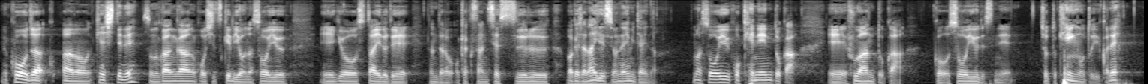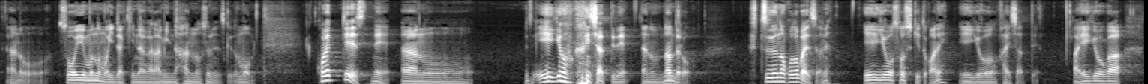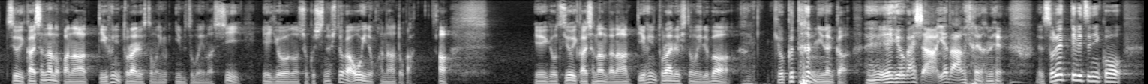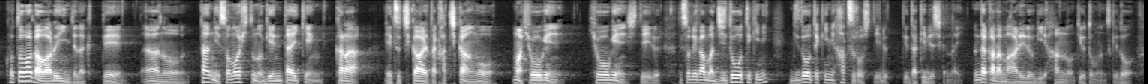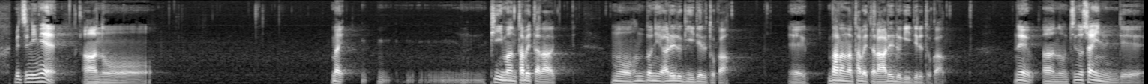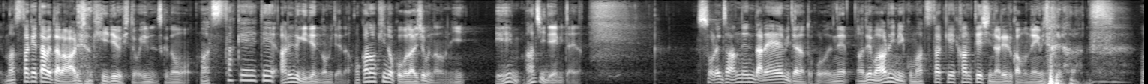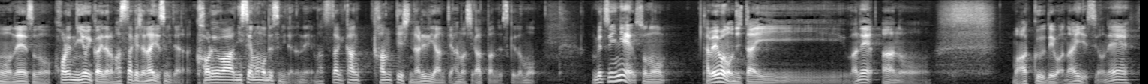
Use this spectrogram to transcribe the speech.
な。こうじゃ、あの、決してね、そのガンガンこう押し付けるようなそういう営業スタイルで、なんだろう、お客さんに接するわけじゃないですよね、みたいな。まあそういうこう懸念とか、えー、不安とか、こうそういうですね、ちょっと嫌悪というかね、あの、そういうものも抱きながらみんな反応するんですけども、これってですね、あの、営業会社ってね、あの、なんだろう、普通の言葉ですよね。営業組織とかね、営業会社って。あ、営業が強い会社なのかなっていうふうに捉える人もいると思いますし、営業の職種の人が多いのかなとか、あ、営業強い会社なんだなっていうふうに捉える人もいれば、極端になんか、えー、営業会社嫌だみたいなね。それって別にこう、言葉が悪いんじゃなくて、あの、単にその人の原体験から培われた価値観を、まあ表現、表現している。それがまあ自動的に、自動的に発露しているっていうだけでしかない。だからまあアレルギー反応って言うと思うんですけど、別にね、あのまあ、ピーマン食べたらもう本当にアレルギー出るとか、えー、バナナ食べたらアレルギー出るとか、ね、あの、うちの社員で、松茸食べたらアレルギー出る人がいるんですけども、松茸でアレルギー出んの？みたいな。他のキノコは大丈夫なのに、えー、マジで？みたいな。それ残念だね、みたいなところでね。あ、でもある意味、こう、松茸鑑定士になれるかもね、みたいな。もうね、その、これ匂い嗅いだら松茸じゃないです？みたいな。これは偽物です？みたいなね。松茸鑑定士になれるやんって話があったんですけども。別にね、その、食べ物自体はね、あの、まあ、悪ではないですよね。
